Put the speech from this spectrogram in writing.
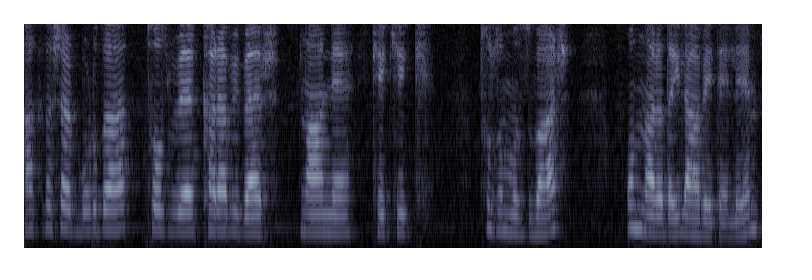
Arkadaşlar burada toz biber, karabiber, nane, kekik, tuzumuz var. Onları da ilave edelim.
